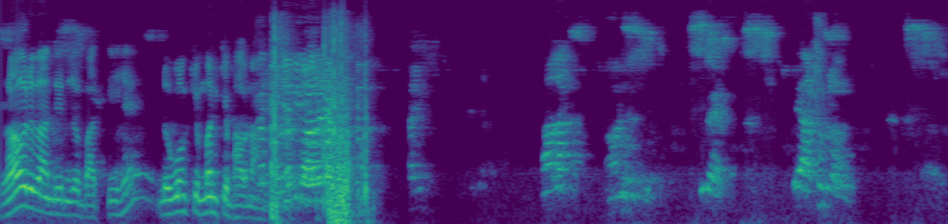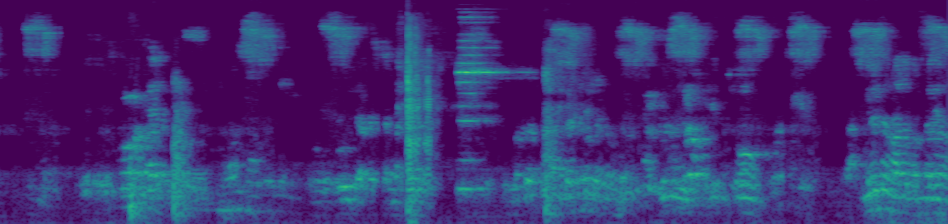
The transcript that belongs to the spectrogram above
राहुल गांधी ने जो बात की है, लोगों की मन की भावना है। 어. 그래서 말하자면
